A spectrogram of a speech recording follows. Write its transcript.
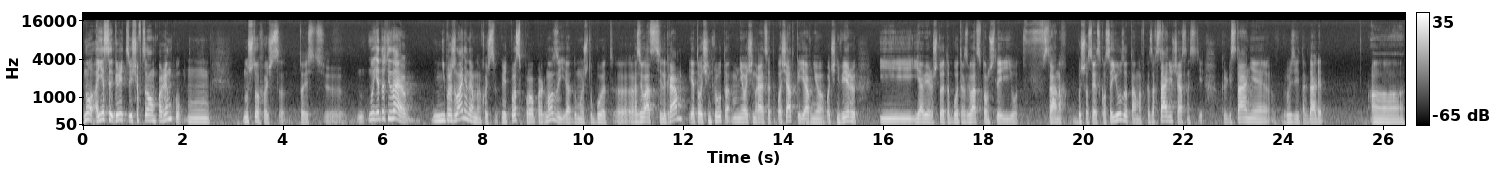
Ну, а если говорить еще в целом по рынку, ну, что хочется, то есть, э, ну, я даже не знаю, не про желание, наверное, хочется говорить, просто про прогнозы. Я думаю, что будет э, развиваться Telegram, и это очень круто. Мне очень нравится эта площадка, я в нее очень верю, и я верю, что это будет развиваться в том числе и вот странах бывшего Советского Союза, там и в Казахстане, в частности, в Кыргызстане, в Грузии и так далее. А,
